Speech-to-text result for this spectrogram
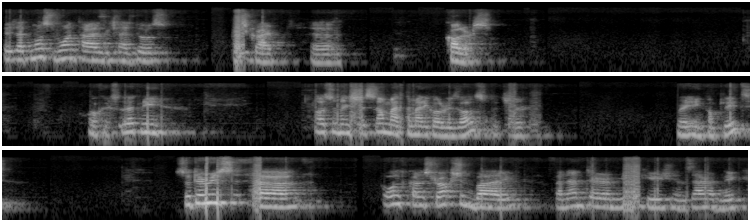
there's at most one tile which has those prescribed uh, colors. Okay, so let me also mention some mathematical results, which are very incomplete. So there is uh, old construction by Van Enter, and Zahradnik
